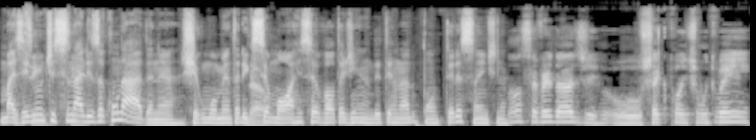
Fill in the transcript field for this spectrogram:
mas ele Sim, não te sim. sinaliza com nada, né? Chega um momento ali que Não. você morre e você volta de um determinado ponto. Interessante, né? Nossa, é verdade. O checkpoint muito bem.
